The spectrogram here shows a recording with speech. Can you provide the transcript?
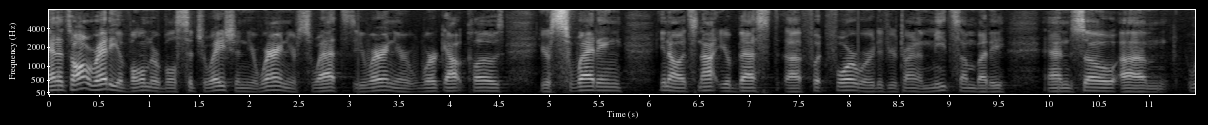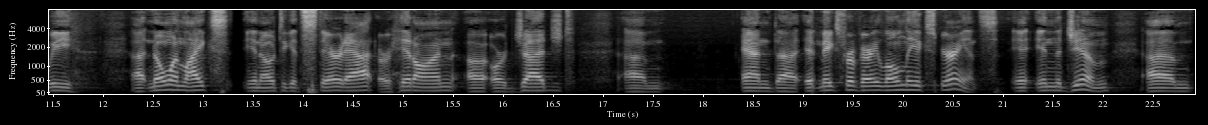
And it's already a vulnerable situation. You're wearing your sweats, you're wearing your workout clothes, you're sweating. You know, it's not your best uh, foot forward if you're trying to meet somebody. And so um, we, uh, no one likes, you know, to get stared at or hit on uh, or judged. Um, and uh, it makes for a very lonely experience in, in the gym. Um,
